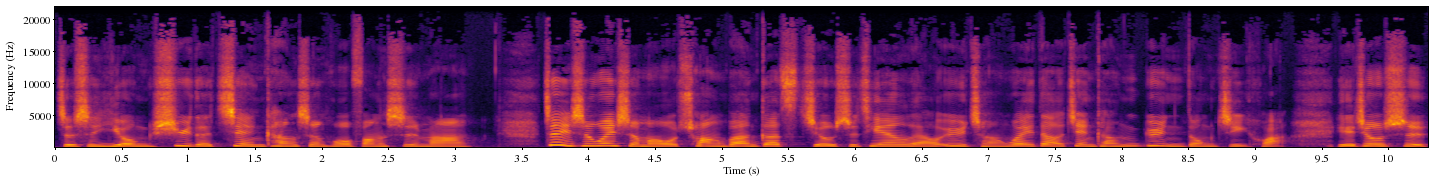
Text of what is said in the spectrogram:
这是永续的健康生活方式吗？这也是为什么我创办 Guts 九十天疗愈肠胃道健康运动计划，也就是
